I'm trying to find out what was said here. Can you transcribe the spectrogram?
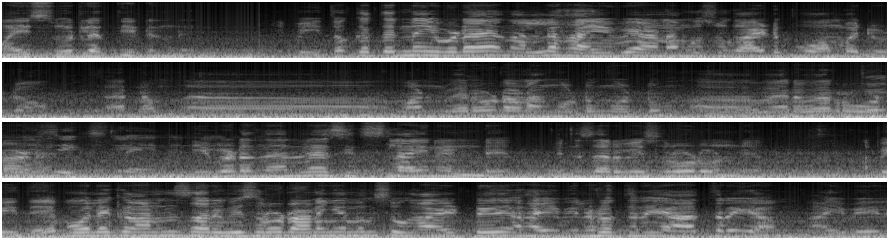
മൈസൂരിൽ എത്തിയിട്ടുണ്ട്. ഇപ്പൊ ഇതൊക്കെ തന്നെ ഇവിടെ നല്ല ഹൈവേ ആണ് നമുക്ക് സുഖമായിട്ട് പോകാൻ പറ്റും കേട്ടോ കാരണം വൺ വേ റോഡാണ്. അങ്ങോട്ടും ഇങ്ങോട്ടും വേറെ വേറെ റോഡാണ്. ഇവിടെ തന്നെ സിക്സ് ലൈൻ ഉണ്ട് പിന്നെ സർവീസ് റോഡും ഉണ്ട്. അപ്പൊ ഇതേപോലെ കാണുന്ന സർവീസ് റോഡാണെങ്കിൽ നമുക്ക് സുഖമായിട്ട് ഹൈവേയിലൂടെ തന്നെ യാത്ര ചെയ്യാം. ഹൈവേയിൽ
